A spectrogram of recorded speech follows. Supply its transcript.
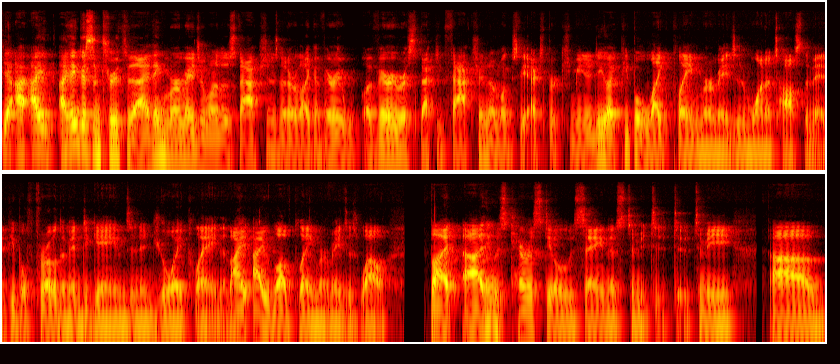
Yeah, I, I- think there's some truth to that. I think mermaids are one of those factions that are like a very a very respected faction amongst the expert community. Like people like playing mermaids and want to toss them in. People throw them into games and enjoy playing them. I, I love playing mermaids as well. But uh, I think it was Terrasteel who was saying this to me to, to, to me uh,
